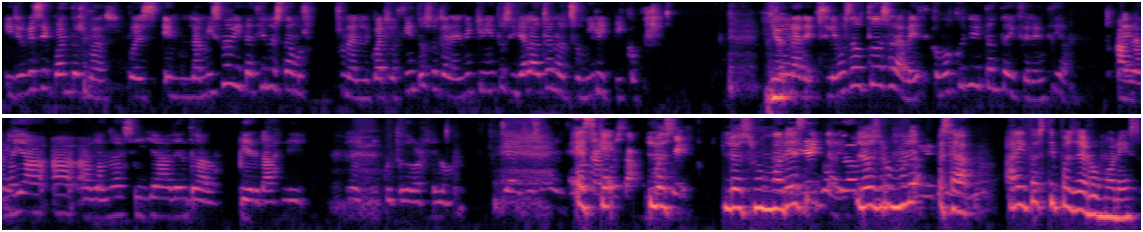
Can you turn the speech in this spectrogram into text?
y yo qué sé cuántos más. Pues en la misma habitación estábamos una en el 400, otra en el 1500 y ya la otra en 8000 y pico. Yo- Una de- si le hemos dado todos a la vez, ¿cómo coño hay tanta diferencia? Hablando ya, a- hablando así ya de entrada, Pierre Gasly en el circuito de Barcelona. Ya, yo. Es que cosa, los, los rumores, los rumores, o sea, hay dos tipos de rumores.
